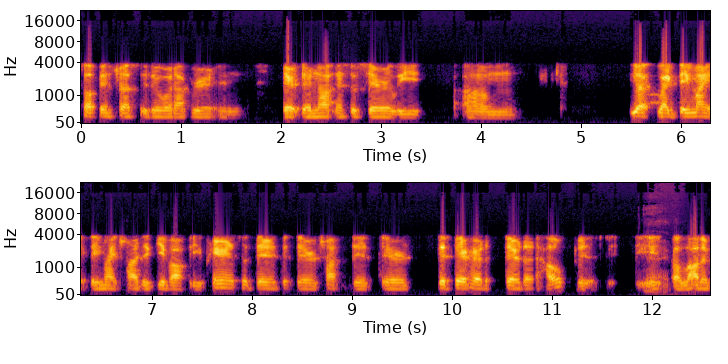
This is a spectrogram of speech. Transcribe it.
self interested or whatever, and they're they're not necessarily. Um, yeah, like they might they might try to give off the appearance that they're that they're that they're that they're there to help. It, it, a lot of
